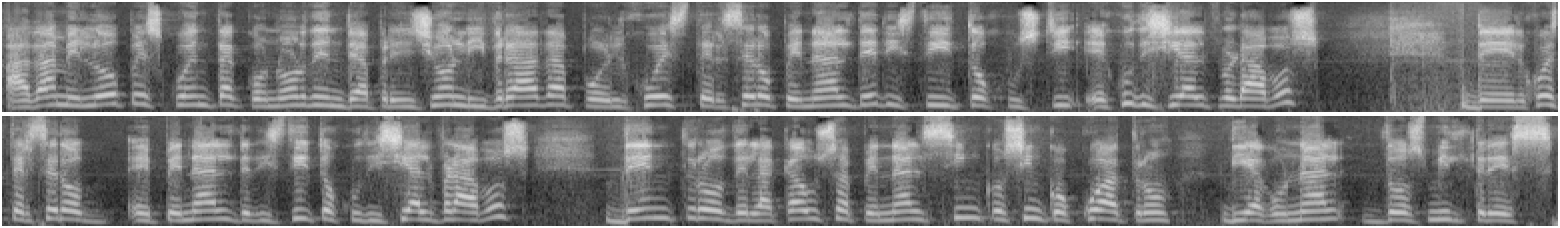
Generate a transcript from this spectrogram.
Adame López cuenta con orden de aprehensión librada por el juez tercero penal de Distrito eh, Judicial Bravos, del juez tercero eh, penal de Distrito Judicial Bravos, dentro de la causa penal 554, diagonal 2003,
